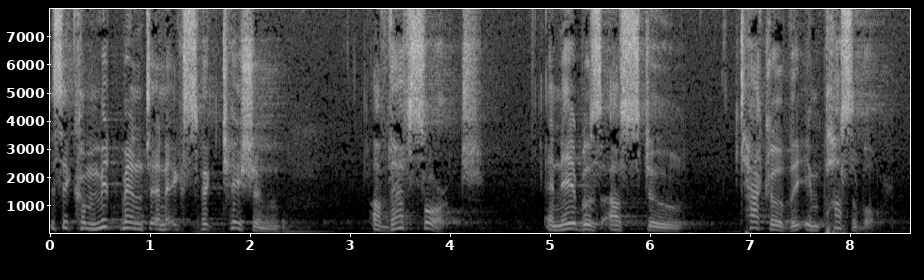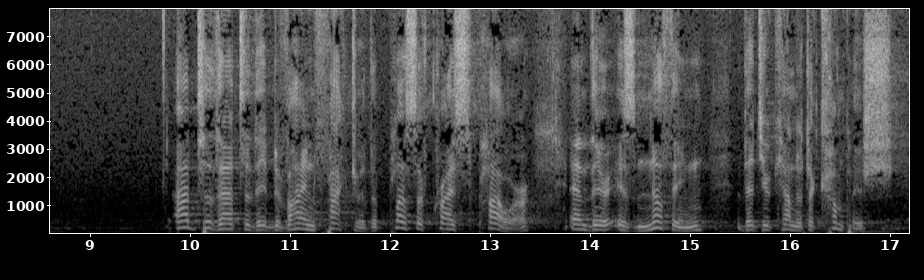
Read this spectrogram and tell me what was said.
It's a commitment and expectation of that sort enables us to tackle the impossible. Add to that the divine factor, the plus of Christ's power, and there is nothing that you cannot accomplish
